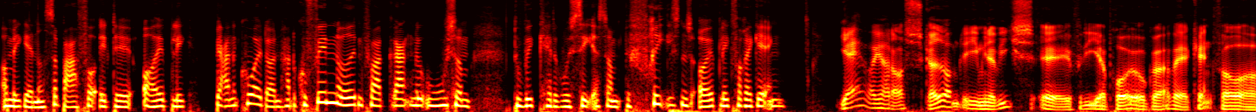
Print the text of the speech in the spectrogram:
om ikke andet, så bare for et øh, øjeblik Bjarne Korydon, har du kunne finde noget i den forgangne uge, som du vil kategorisere som befrielsens øjeblik for regeringen? Ja, og jeg har da også skrevet om det i min avis, øh, fordi jeg prøver jo at gøre, hvad jeg kan for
